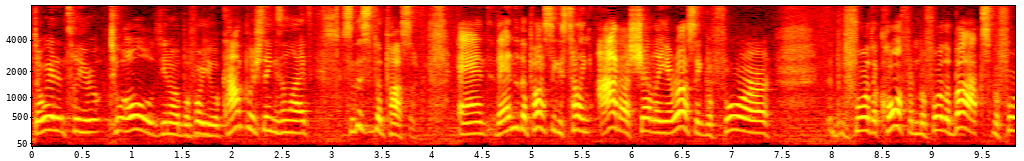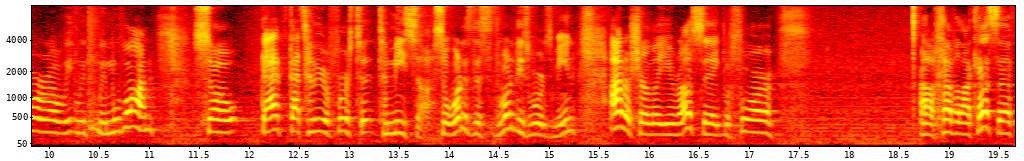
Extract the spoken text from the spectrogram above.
Don't wait until you're too old, you know, before you accomplish things in life. So this is the pasuk, and the end of the pasuk is telling Ada Shele Yerasik before before the coffin, before the box, before uh, we, we, we, move on. So that, that's how he refers to, to Misa. So what does this? What do these words mean? Before uh, chevel kesef,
